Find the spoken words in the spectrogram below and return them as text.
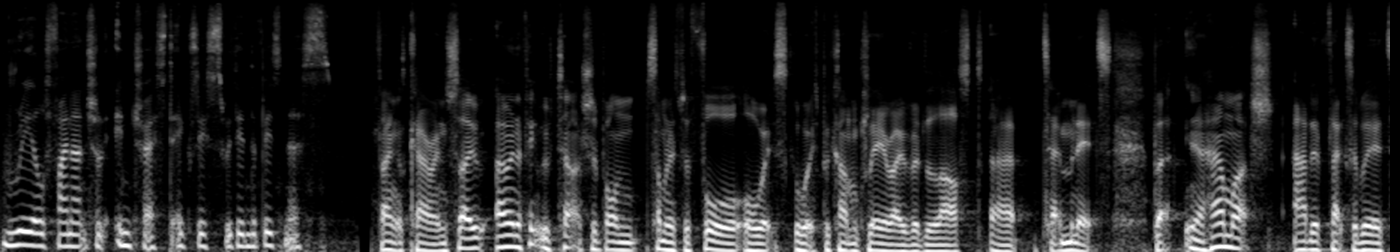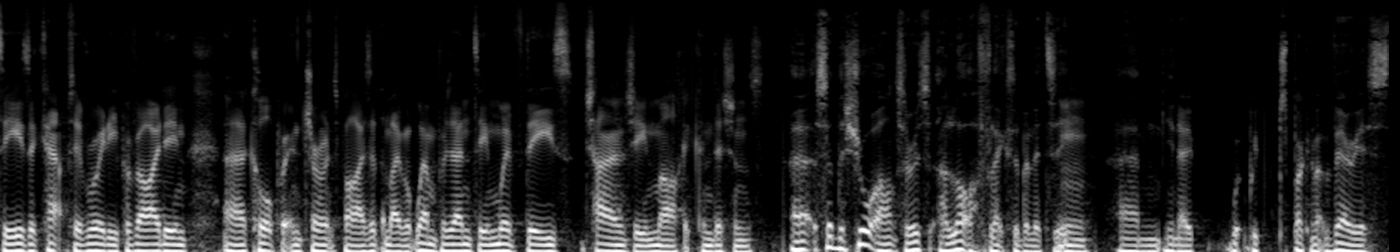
real financial interest exists within the business. Thanks, Karen. So, Owen, I think we've touched upon some of this before, or it's or it's become clear over the last uh, ten minutes. But you know, how much added flexibility is a captive really providing uh, corporate insurance buyers at the moment when presenting with these challenging market conditions? Uh, so, the short answer is a lot of flexibility. Mm. Um, you know, we've spoken about various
